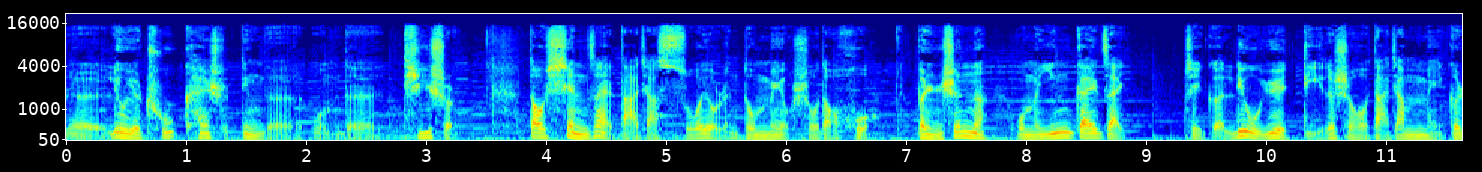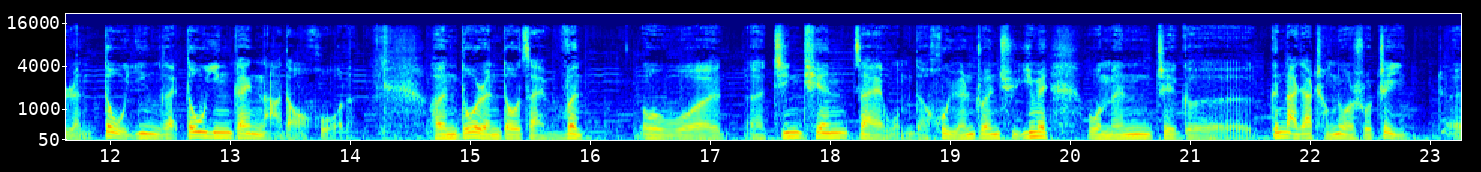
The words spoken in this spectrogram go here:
呃六月初开始订的我们的 T 恤。到现在，大家所有人都没有收到货。本身呢，我们应该在这个六月底的时候，大家每个人都应该都应该拿到货了。很多人都在问，我我呃，今天在我们的会员专区，因为我们这个跟大家承诺说，这呃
